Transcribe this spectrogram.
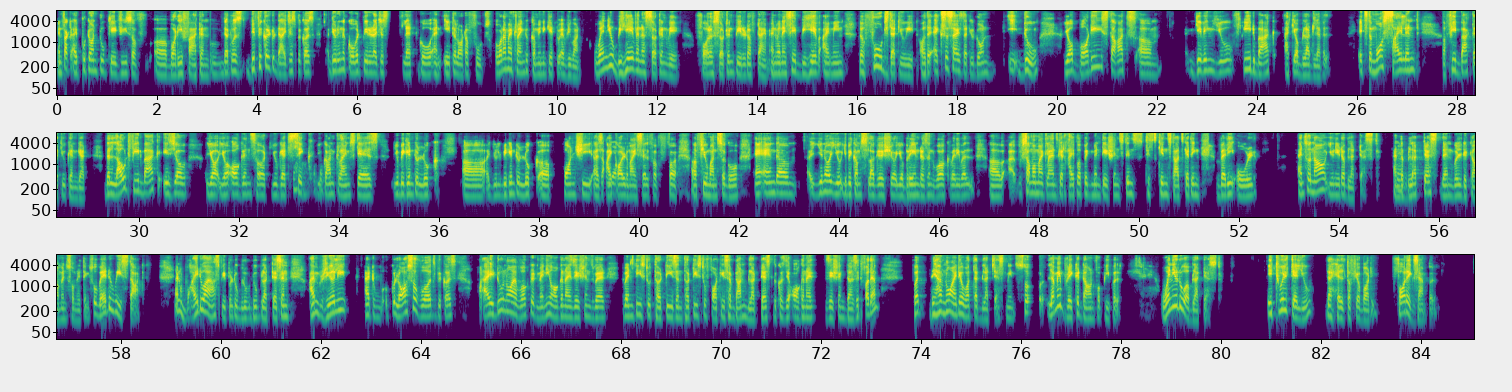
In fact, I put on two kgs of uh, body fat, and that was difficult to digest because during the COVID period, I just let go and ate a lot of foods. What am I trying to communicate to everyone? When you behave in a certain way for a certain period of time, and when I say behave, I mean the foods that you eat or the exercise that you don't eat, do, your body starts um, giving you feedback at your blood level. It's the most silent uh, feedback that you can get the loud feedback is your your your organs hurt you get sick you can't climb stairs you begin to look uh, you'll begin to look uh, paunchy as i yeah. called myself a, for a few months ago and, um, you know you, you become sluggish your, your brain doesn't work very well uh, some of my clients get hyperpigmentation skin, skin starts getting very old and so now you need a blood test and mm. the hmm. blood test then will determine so many things so where do we start and why do I ask people to do blood tests? And I'm really at loss of words because I do know I've worked with many organizations where 20s to 30s and 30s to 40s have done blood tests because their organization does it for them, but they have no idea what that blood test means. So let me break it down for people. When you do a blood test, it will tell you the health of your body. For example,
